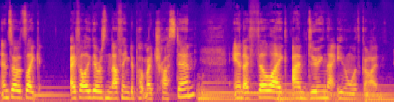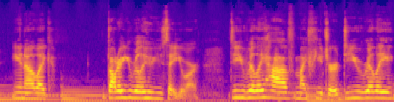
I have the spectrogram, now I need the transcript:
And so it's like, I felt like there was nothing to put my trust in. And I feel like I'm doing that even with God. You know, like, God, are you really who you say you are? do you really have my future? Do you really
